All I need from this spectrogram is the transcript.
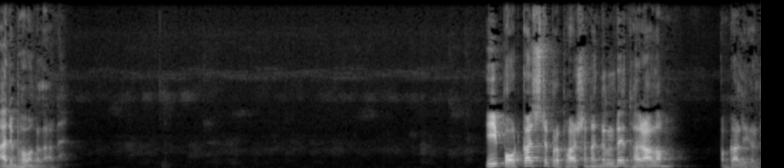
അനുഭവങ്ങളാണ്. ഈ പോഡ്കാസ്റ്റ് പ്രഭാഷണങ്ങളുടെ ധാരാളം പങ്കാളികൾ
